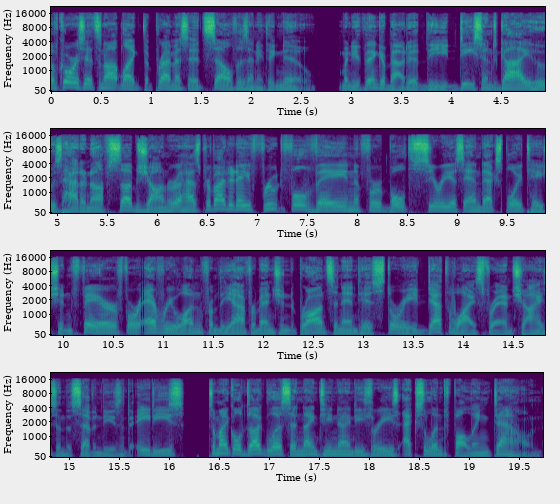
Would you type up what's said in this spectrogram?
Of course, it's not like the premise itself is anything new. When you think about it, the decent guy who's had enough subgenre has provided a fruitful vein for both serious and exploitation fare for everyone from the aforementioned Bronson and his storied Death Wish franchise in the 70s and 80s to Michael Douglas in 1993's excellent Falling Down.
